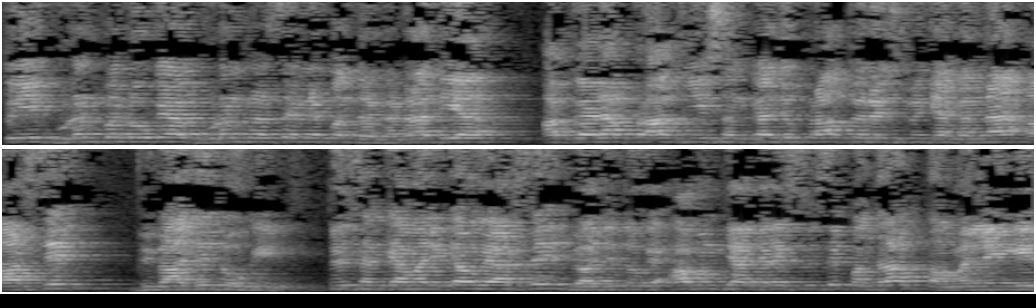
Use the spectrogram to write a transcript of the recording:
तो ये गुणनफल हो गया, गुणनफल से हमने पंद्रह घटा दिया। अब कह रहा प्राप्त, ये संख्या जो प्राप्त हो रही है, इसमें क्या करना है? आठ से विभाजित होगी। तो ये संख्या हमारी क्या होगी आठ से विभाजित होगी अब हम क्या करें? इसमें से पंद्रह कॉमन लेंगे।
